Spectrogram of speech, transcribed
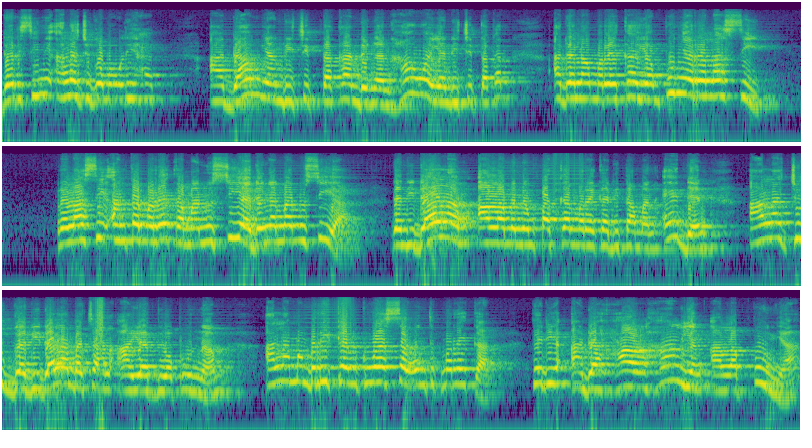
Dari sini Allah juga mau lihat Adam yang diciptakan dengan Hawa yang diciptakan adalah mereka yang punya relasi. Relasi antar mereka manusia dengan manusia. Dan di dalam Allah menempatkan mereka di Taman Eden, Allah juga di dalam bacaan ayat 26 Allah memberikan kuasa untuk mereka. Jadi ada hal-hal yang Allah punya,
